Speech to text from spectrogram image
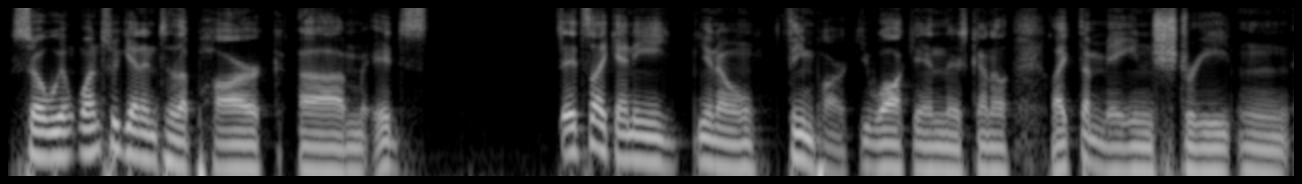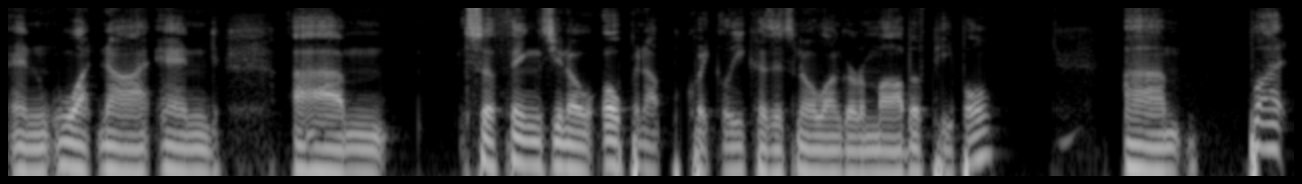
so we, once we get into the park, um, it's it's like any you know theme park. You walk in, there's kind of like the main street and and whatnot, and um, so things you know open up quickly because it's no longer a mob of people. Um, but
